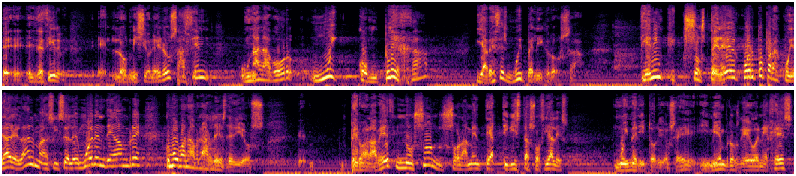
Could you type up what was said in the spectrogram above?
Eh, es decir, eh, los misioneros hacen una labor muy compleja y a veces muy peligrosa. Tienen que sostener el cuerpo para cuidar el alma. Si se le mueren de hambre, ¿cómo van a hablarles de Dios? Pero a la vez no son solamente activistas sociales, muy meritorios, ¿eh? y miembros de ONGs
